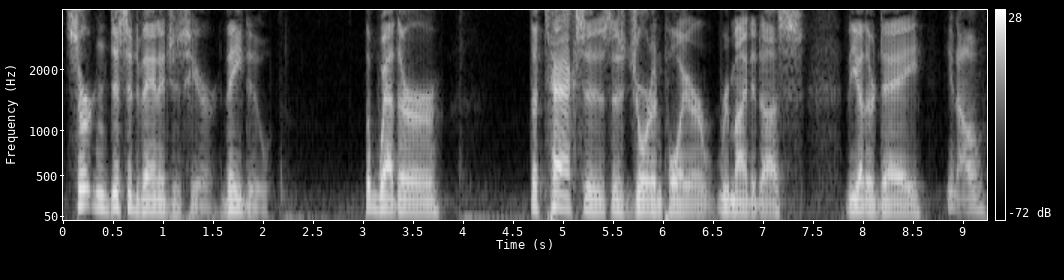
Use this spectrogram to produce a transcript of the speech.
certain disadvantages here. They do. The weather, the taxes, as Jordan Poyer reminded us the other day. You know,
